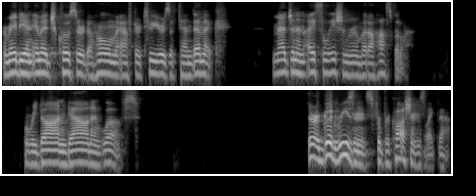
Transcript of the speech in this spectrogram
Or maybe an image closer to home after two years of pandemic. Imagine an isolation room at a hospital where we don gown and gloves. There are good reasons for precautions like that.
